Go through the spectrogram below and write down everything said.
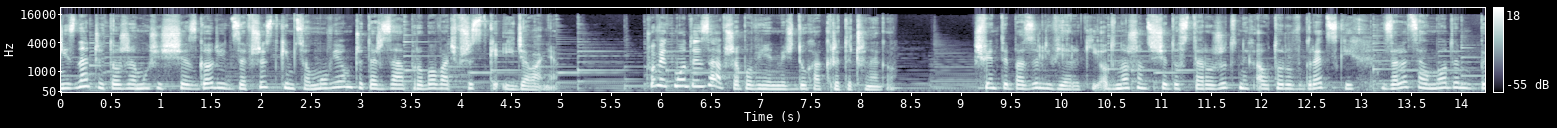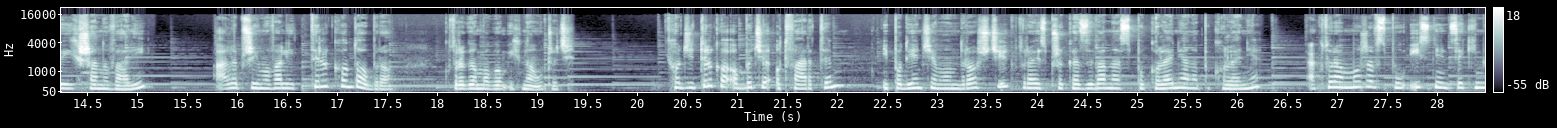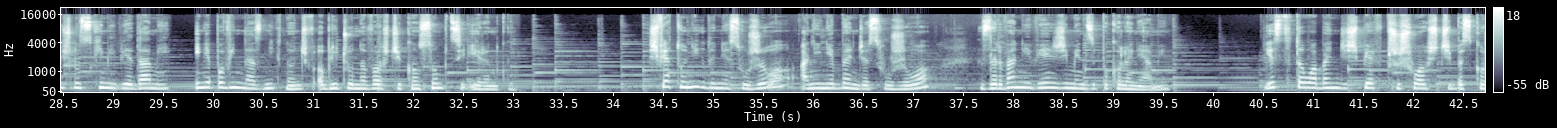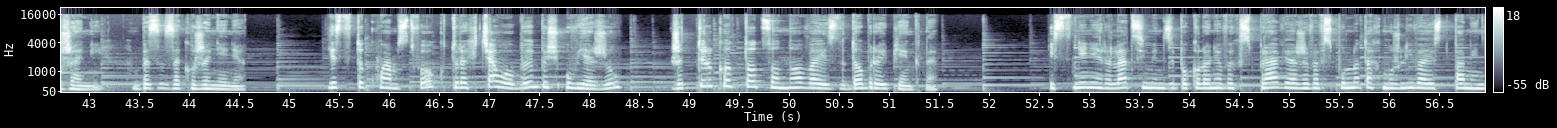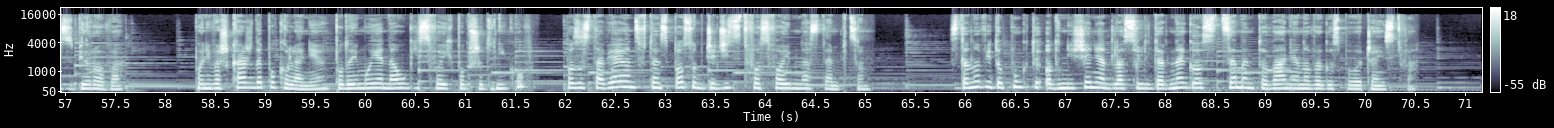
Nie znaczy to, że musisz się zgodzić ze wszystkim, co mówią, czy też zaaprobować wszystkie ich działania. Człowiek młody zawsze powinien mieć ducha krytycznego. Święty Bazylii Wielki, odnosząc się do starożytnych autorów greckich, zalecał młodym, by ich szanowali, ale przyjmowali tylko dobro, którego mogą ich nauczyć. Chodzi tylko o bycie otwartym i podjęcie mądrości, która jest przekazywana z pokolenia na pokolenie, a która może współistnieć z jakimiś ludzkimi biedami i nie powinna zniknąć w obliczu nowości konsumpcji i rynku. Światu nigdy nie służyło ani nie będzie służyło zerwanie więzi między pokoleniami. Jest to łabędzi śpiew przyszłości bez korzeni, bez zakorzenienia. Jest to kłamstwo, które chciałoby, byś uwierzył, że tylko to, co nowe, jest dobre i piękne. Istnienie relacji międzypokoleniowych sprawia, że we wspólnotach możliwa jest pamięć zbiorowa, ponieważ każde pokolenie podejmuje nauki swoich poprzedników, pozostawiając w ten sposób dziedzictwo swoim następcom. Stanowi to punkty odniesienia dla solidarnego scementowania nowego społeczeństwa.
